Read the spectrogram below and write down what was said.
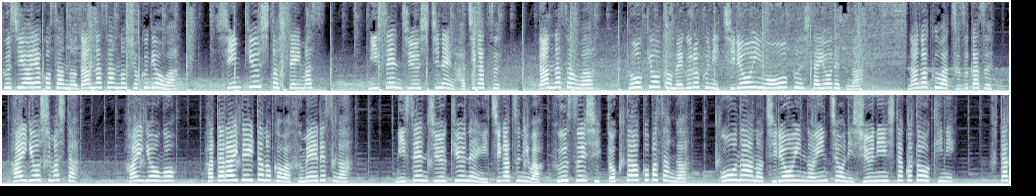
藤あや子さんの旦那さんの職業は鍼灸師としています。2017年8月旦那さんは東京都目黒区に治療院をオープンしたようですが長くは続かず廃業しました。廃業後働いていたのかは不明ですが2019年1月には風水師ドクターコパさんがオーナーの治療院の院長に就任したことを機に再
